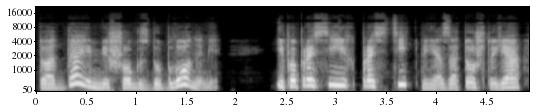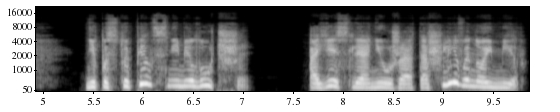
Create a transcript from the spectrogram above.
то отдай им мешок с дублонами и попроси их простить меня за то, что я не поступил с ними лучше, а если они уже отошли в иной мир,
